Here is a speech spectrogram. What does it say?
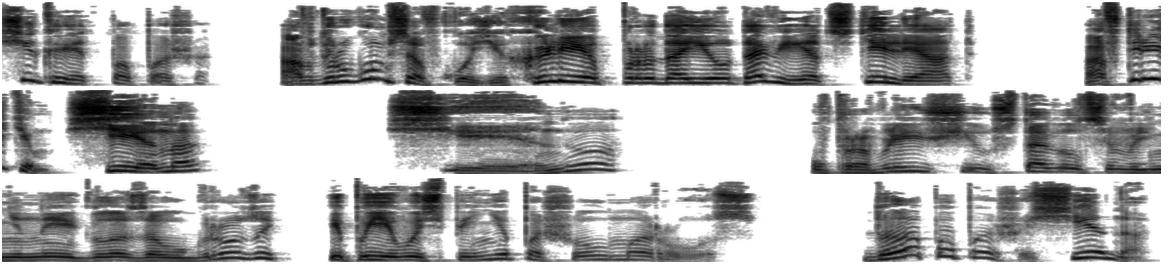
Секрет, папаша. А в другом совхозе хлеб продает, овец, телят. А в третьем — сено. Сено? Управляющий уставился в льняные глаза угрозы, и по его спине пошел мороз. Да, папаша, сено.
